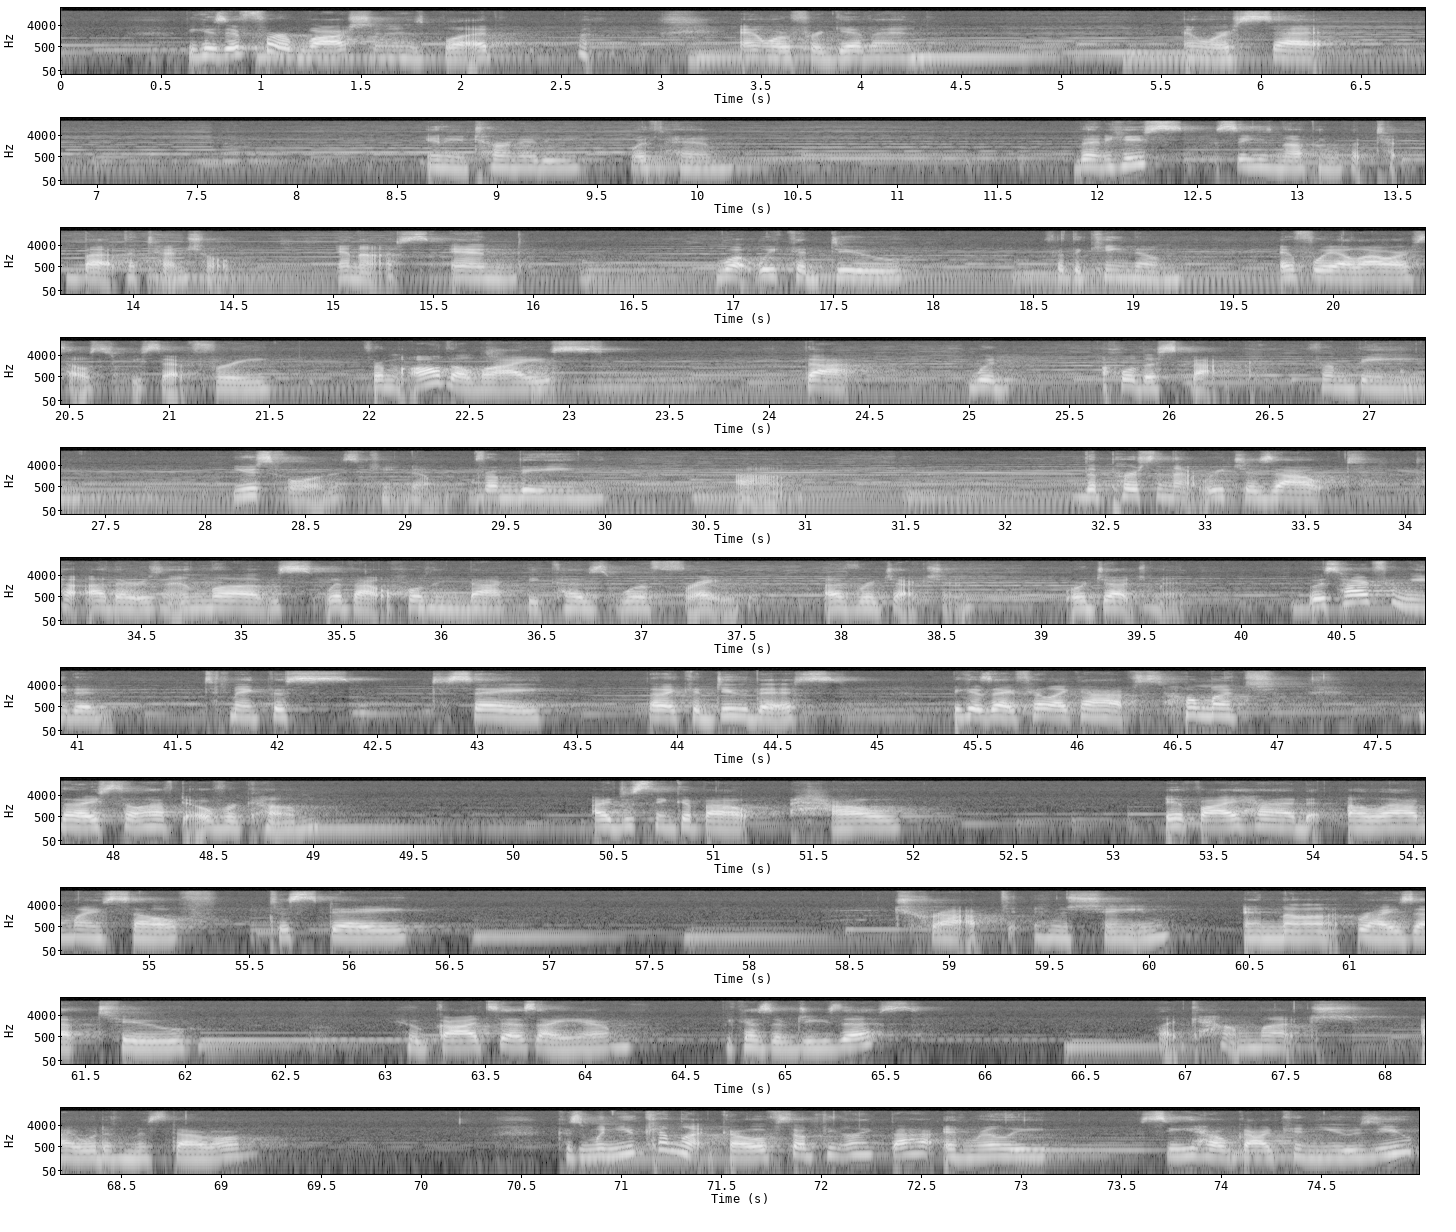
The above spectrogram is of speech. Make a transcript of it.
Because if we're washed in His blood and we're forgiven and we're set in eternity with Him, then He sees nothing but, but potential in us and what we could do for the kingdom if we allow ourselves to be set free from all the lies that would hold us back from being useful in this kingdom, from being um, the person that reaches out to others and loves without holding back because we're afraid of rejection or judgment. It was hard for me to, to make this, to say that I could do this because I feel like I have so much that I still have to overcome. I just think about how, if I had allowed myself to stay trapped in shame and not rise up to who God says I am because of Jesus, like how much I would have missed out on. Because when you can let go of something like that and really see how God can use you,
